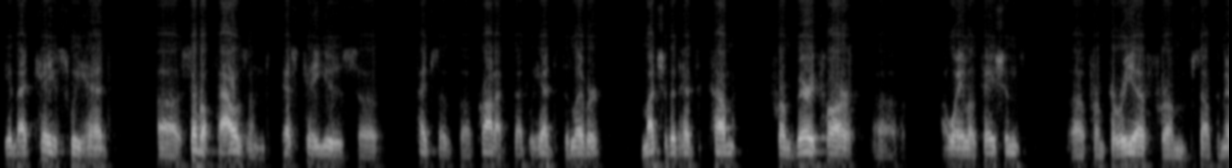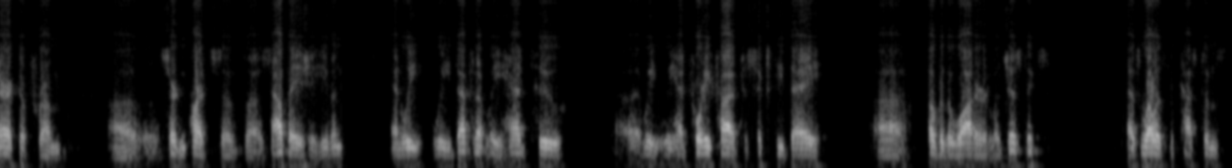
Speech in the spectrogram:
in that case, we had uh, several thousand SKUs, uh, types of uh, product that we had to deliver. Much of it had to come from very far away locations, from Korea, from South America, from certain parts of South Asia even, and we we definitely had to uh, we we had 45 to 60 day uh, over the water logistics as well as the customs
